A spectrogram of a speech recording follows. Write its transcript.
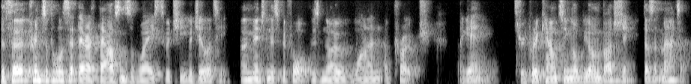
The third principle is that there are thousands of ways to achieve agility. I mentioned this before. There's no one approach. Again, throughput accounting or beyond budgeting, doesn't matter.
